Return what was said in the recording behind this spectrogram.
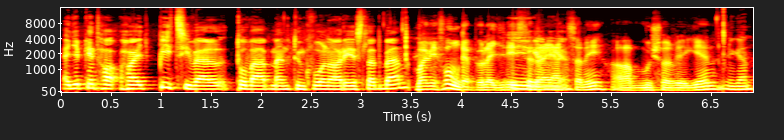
Egyébként, ha, ha egy picivel tovább mentünk volna a részletben, Majd mi fogunk ebből egy Igen, igen. játszani a műsor végén. igen,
